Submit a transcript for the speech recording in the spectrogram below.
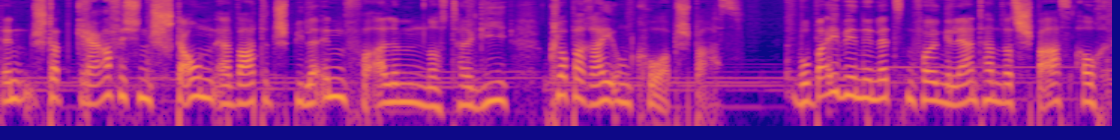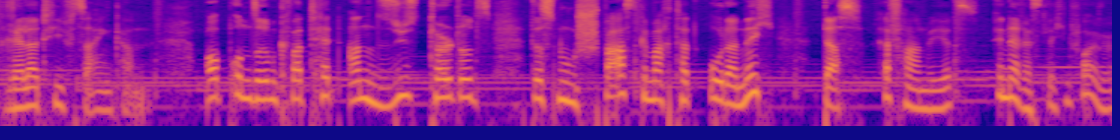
Denn statt grafischen Staunen erwartet SpielerInnen vor allem Nostalgie, Klopperei und Koop-Spaß. Wobei wir in den letzten Folgen gelernt haben, dass Spaß auch relativ sein kann. Ob unserem Quartett an Süß-Turtles das nun Spaß gemacht hat oder nicht, das erfahren wir jetzt in der restlichen Folge.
